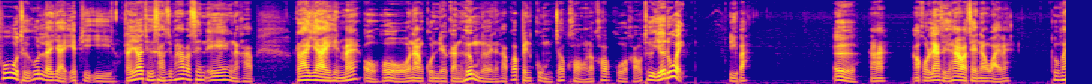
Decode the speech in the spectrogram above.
ผู้ถือหุ้นรายใหญ่ FTE รายย่อยถือ 35%เองนะครับ รายใหญ่เห็นไหมโอ้โห นามกุลเดียวกันหึ่มเลยนะครับ ก็เป็นกลุ่มเจ้าของและครอบครัวเขาถือเยอะด้วย ดีปะเออฮะเอาคนแรกถือ5%เอาไหวไหมถูกไหม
